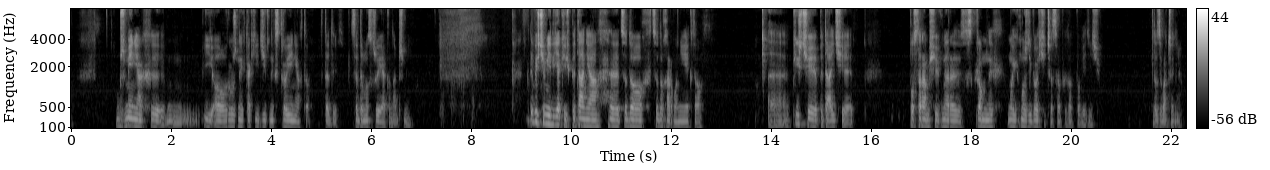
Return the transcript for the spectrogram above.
brzmieniach y, i o różnych takich dziwnych strojeniach, to wtedy zademonstruję, jak ona brzmi. Gdybyście mieli jakieś pytania e, co do, co do harmonijek, to e, piszcie, pytajcie. Postaram się w miarę skromnych moich możliwości czasowych odpowiedzieć. Do zobaczenia.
